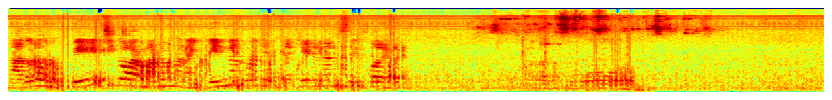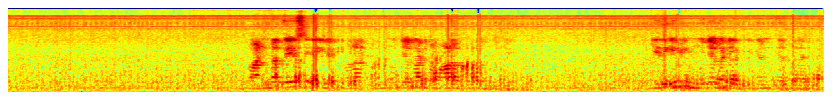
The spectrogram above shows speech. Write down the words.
நான் அதோட ஒரு பேச்சுக்கு வர மாட்டோம் நான் என்ன கூட கேட்டேன்னு செருப்பா எடுக்கிறேன் சரியில்லை. மூஞ்ச கட்ட மாலை போட்டு வந்துட்டு எதுக்கு இப்படி மூஞ்ச கட்டிருக்கீங்கன்னு தெரியல.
